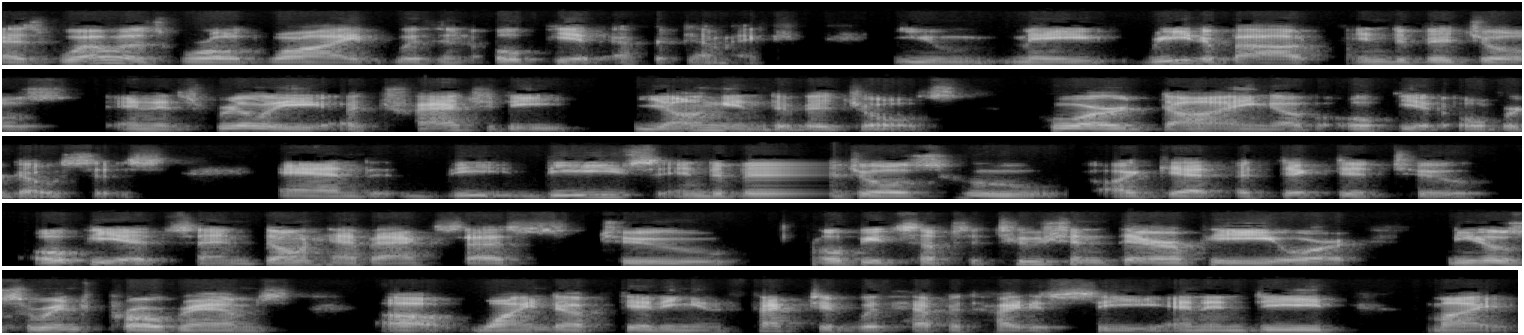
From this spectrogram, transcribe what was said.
as well as worldwide with an opiate epidemic. You may read about individuals, and it's really a tragedy, young individuals who are dying of opiate overdoses. And the, these individuals who get addicted to opiates and don't have access to opiate substitution therapy or needle syringe programs uh, wind up getting infected with hepatitis C. And indeed, my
